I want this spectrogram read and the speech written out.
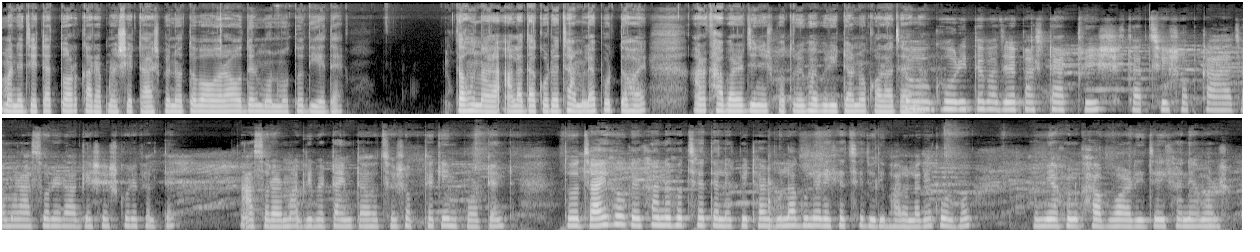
মানে যেটা দরকার আপনার সেটা আসবে না অথবা ওরা ওদের মন মতো দিয়ে দেয়। তখন আলাদা করে ঝামেলায় পড়তে হয়। আর খাবারের জিনিসপত্র এভাবে রিটার্নও করা যায় না। ঘড়িতে বাজে পাঁচটা আটত্রিশ যাচ্ছি সব কাজ আমার আসরের আগে শেষ করে ফেলতে। আসর আর মাগরিবের টাইমটা হচ্ছে সব থেকে ইম্পর্টেন্ট তো যাই হোক এখানে হচ্ছে তেলের পিঠারগুলা গুলে রেখেছি যদি ভালো লাগে করব। আমি এখন খাব আর এই যে এখানে আমার আম,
